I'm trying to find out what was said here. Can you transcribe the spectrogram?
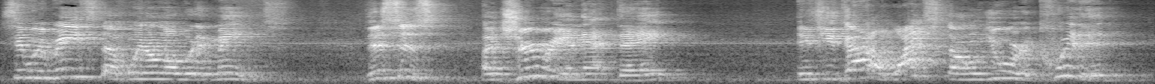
See, we read stuff, we don't know what it means. This is a jury in that day. If you got a white stone, you were acquitted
